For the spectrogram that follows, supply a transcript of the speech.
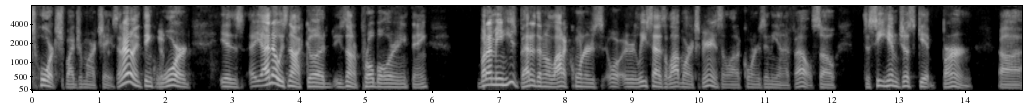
torched by Ja'Marr Chase. And I don't even think Yep. Ward is I know he's not good. He's not a pro Bowl or anything. But I mean, he's better than a lot of corners, or, or at least has a lot more experience than a lot of corners in the NFL. So to see him just get burned uh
